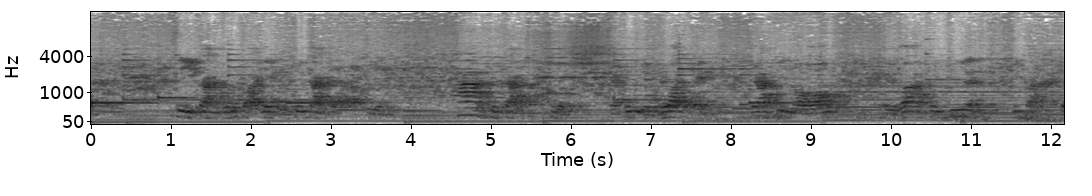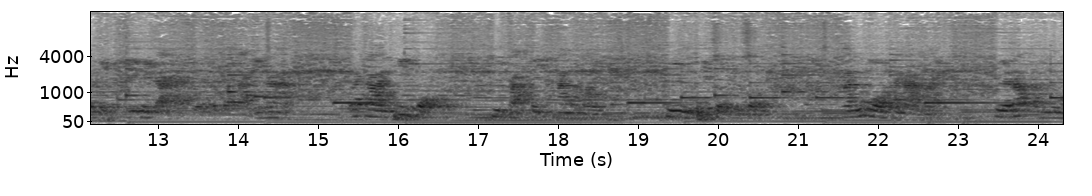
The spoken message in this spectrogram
นาสี่การคุ้นขวายในบุญคือการจัดรับเพียนห้าคือการสักส่วนแก่ผู้อื่นไม่ว่าจะเป็นญาติพี่น้อง หรือว่าเพื่อนๆมิตรสหายก็ดีที่มีการสักส่วนเป็นประการที่ห้าประการที่หกคือขัดติอนามัยคือที่สุดกุศลอนุโมทนาไปคือรับอนุโม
